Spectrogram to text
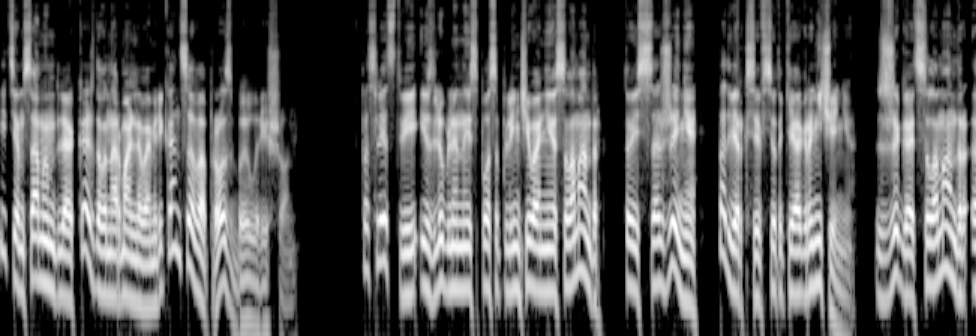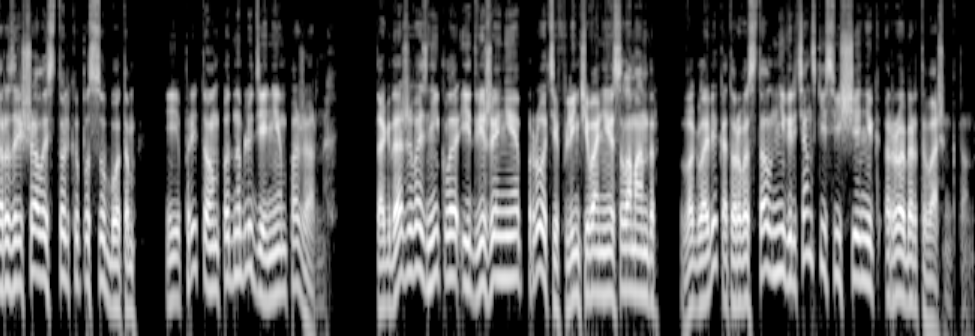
и тем самым для каждого нормального американца вопрос был решен. Впоследствии излюбленный способ линчевания саламандр, то есть сожжения, подвергся все-таки ограничению. Сжигать саламандр разрешалось только по субботам, и притом под наблюдением пожарных. Тогда же возникло и движение против линчевания саламандр, во главе которого стал негритянский священник Роберт Вашингтон.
